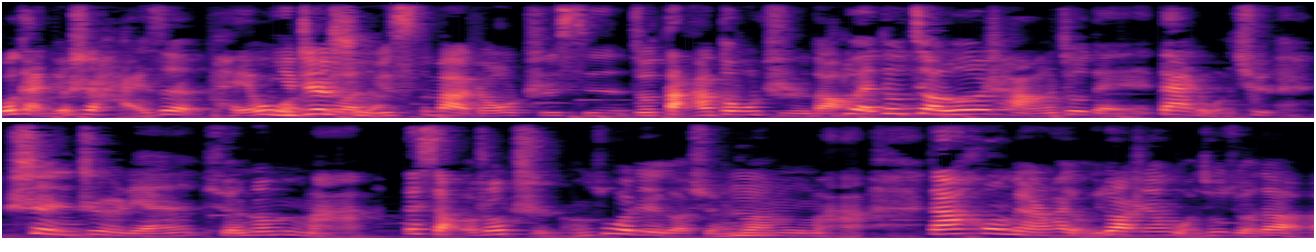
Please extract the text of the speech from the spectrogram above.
我感觉是孩子陪我。你这属于司马昭之心，就大家都知道。对，都叫游乐场就得带着我去，甚至连旋转木马。在小的时候只能坐这个旋转木马，但是后面的话有一段时间我就觉得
